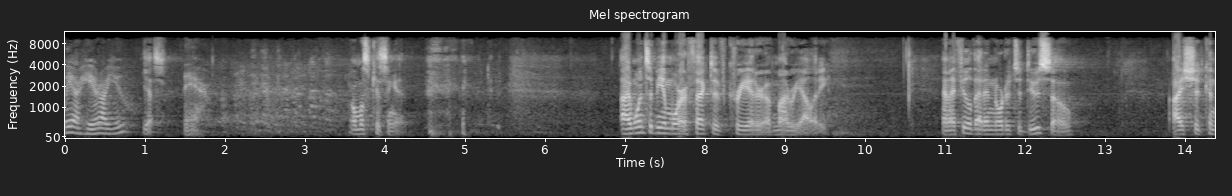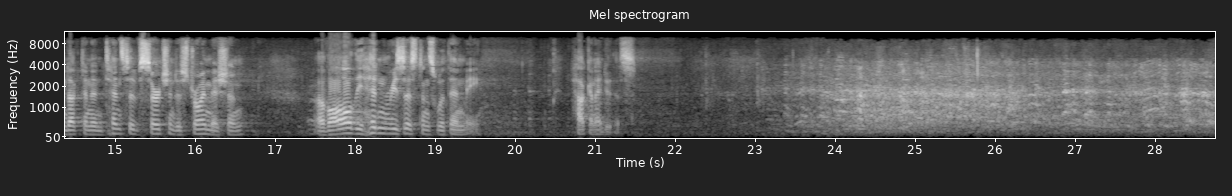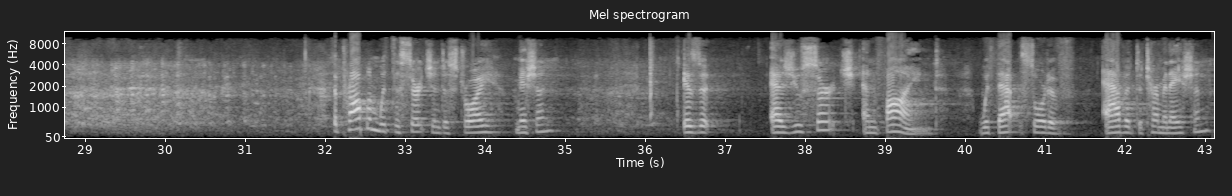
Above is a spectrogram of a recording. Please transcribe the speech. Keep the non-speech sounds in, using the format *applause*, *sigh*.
We are here, are you? Yes. There. Almost kissing it. *laughs* I want to be a more effective creator of my reality. And I feel that in order to do so, I should conduct an intensive search and destroy mission of all the hidden resistance within me. How can I do this? Problem with the search and destroy mission is that as you search and find with that sort of avid determination,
